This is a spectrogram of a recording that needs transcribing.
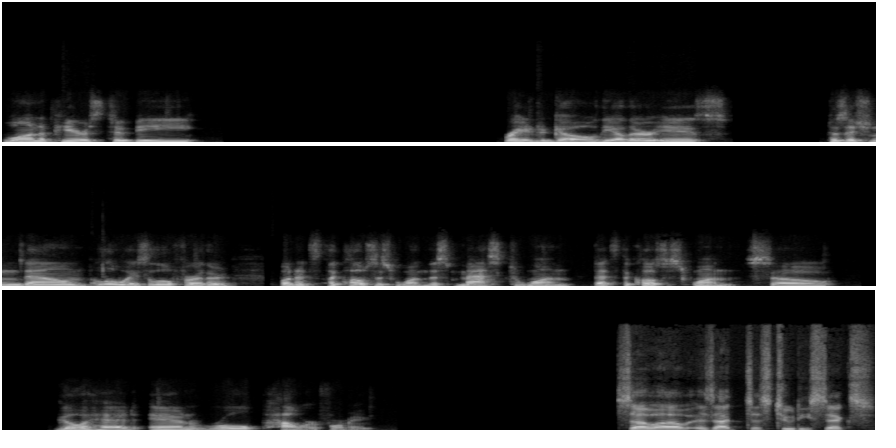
One appears to be ready to go. The other is positioned down a little ways, a little further, but it's the closest one. This masked one, that's the closest one. So go ahead and roll power for me. So uh, is that just two d six,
